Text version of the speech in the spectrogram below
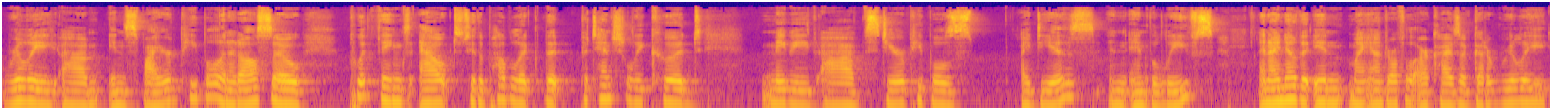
really um, inspired people, and it also put things out to the public that potentially could maybe uh, steer people's ideas and, and beliefs. And I know that in my Ann Druffel archives, I've got a really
